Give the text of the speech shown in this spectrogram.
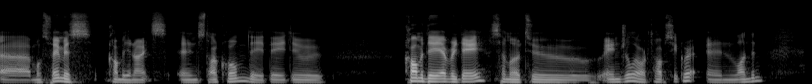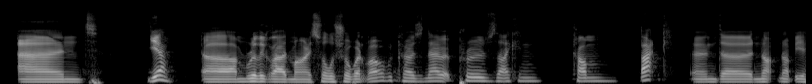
uh, most famous comedy nights in Stockholm. They they do comedy every day, similar to Angel or Top Secret in London. And yeah, uh, I'm really glad my solo show went well because now it proves that I can come back and uh, not not be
